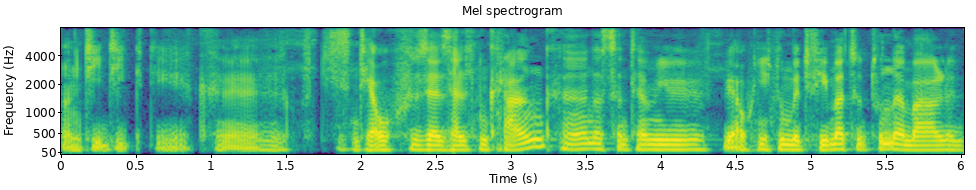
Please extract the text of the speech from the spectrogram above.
und die, die, die, die sind ja auch sehr selten krank. Das hat ja auch nicht nur mit Fieber zu tun, aber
